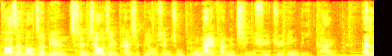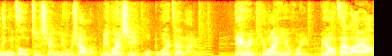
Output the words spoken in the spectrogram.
发展到这边，陈小姐开始表现出不耐烦的情绪，决定离开。但临走之前留下了，没关系，我不会再来了。店员听完也回，不要再来啊，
